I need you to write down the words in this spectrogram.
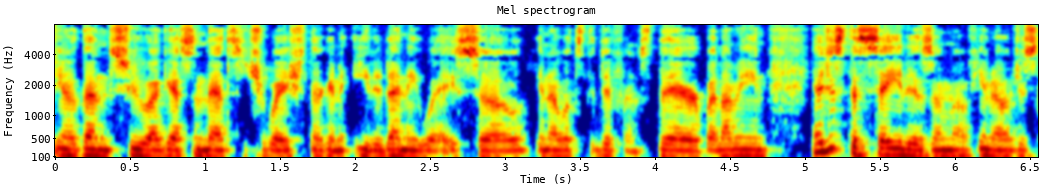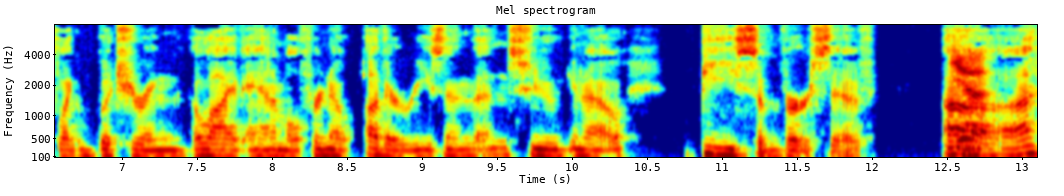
you know, then too, I guess in that situation they're going to eat it anyway. So, you know, what's the difference there? But I mean, you know, just the sadism of, you know, just like butchering a live animal for no other reason than to, you know, be subversive. Yeah. Uh,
